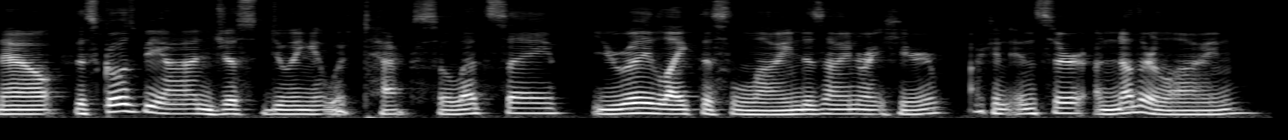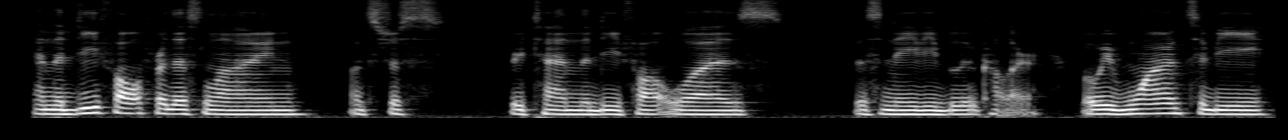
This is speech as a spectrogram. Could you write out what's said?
Now, this goes beyond just doing it with text. So let's say you really like this line design right here. I can insert another line and the default for this line, let's just pretend the default was this navy blue color. But we want it to be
